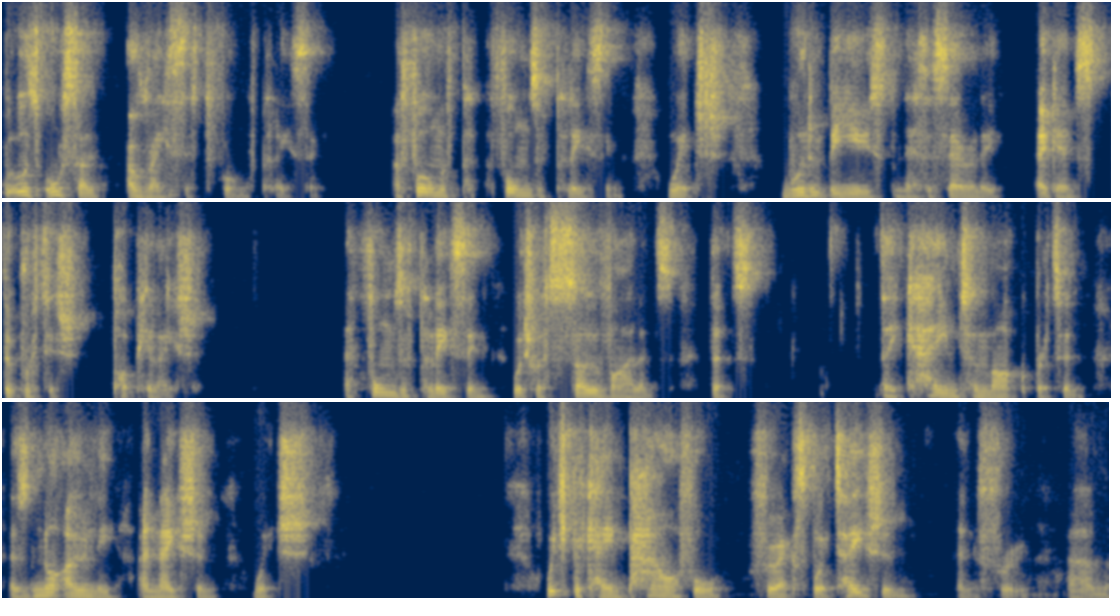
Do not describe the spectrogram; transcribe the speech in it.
but it was also a racist form of policing, a form of forms of policing which wouldn't be used necessarily against the British population, and forms of policing which were so violent that they came to mark Britain as not only a nation which which became powerful through exploitation and through um,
